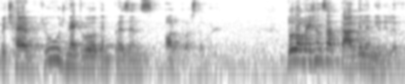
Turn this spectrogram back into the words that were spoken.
which have huge network and presence all across the world. Those organizations are Cargill and Unilever.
